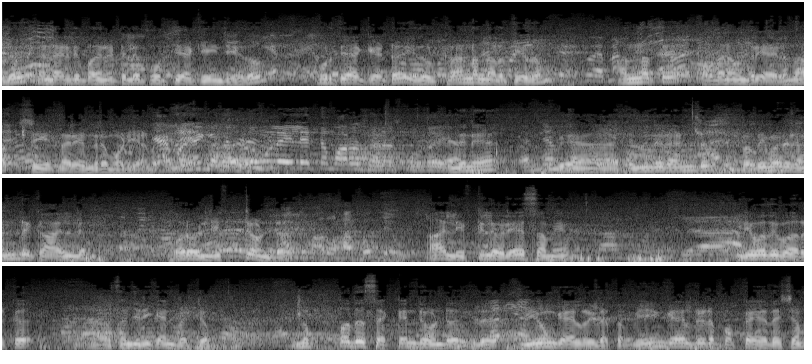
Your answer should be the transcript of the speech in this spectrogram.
ഇത് രണ്ടായിരത്തി പതിനെട്ടിൽ പൂർത്തിയാക്കുകയും ചെയ്തു. പൂർത്തിയാക്കിയിട്ട് ഇത് ഉദ്ഘാടനം നടത്തിയതും അന്നത്തെ പ്രധാനമന്ത്രിയായിരുന്ന ശ്രീ നരേന്ദ്രമോദിയാണ്. ഇതിന് ഇതിന്റെ രണ്ട് പ്രതിമയുടെ രണ്ട് കാലിലും ഓരോ ലിഫ്റ്റുണ്ട്. ആ ലിഫ്റ്റിൽ ഒരേ സമയം ഇരുപത് പേർക്ക് സഞ്ചരിക്കാൻ പറ്റും. മുപ്പത് സെക്കൻഡ് കൊണ്ട് ഇത് വ്യൂം ഗാലറിയിലെത്തും വ്യൂം ഗാലറിയുടെ പൊക്കം ഏകദേശം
